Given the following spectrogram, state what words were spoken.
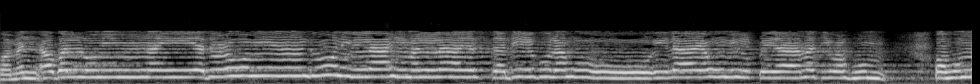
ومن أضل ممن يدعو من دون الله من لا يستجيب له إلى يوم القيامة وهم وهم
